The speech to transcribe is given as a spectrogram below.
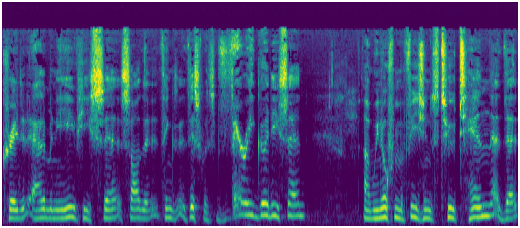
created Adam and Eve, he said, saw that things, this was very good, he said. Uh, we know from Ephesians 2:10 that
